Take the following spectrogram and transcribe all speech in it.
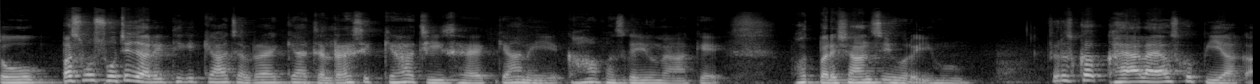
तो बस वो सोचे जा रही थी कि क्या चल रहा है, क्या चल रहा है, ऐसी क्या चीज़ है, क्या नहीं है, कहाँ फंस गई हूँ मैं आके? बहुत परेशान सी हो रही हूँ। फिर उसका ख्याल आया उसको पिया का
